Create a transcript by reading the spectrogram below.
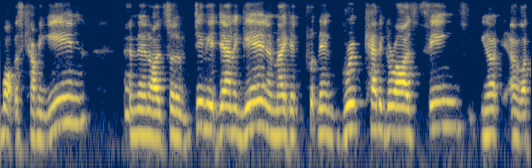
what was coming in and then I'd sort of divvy it down again and make it put then group categorized things, you know, uh, like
